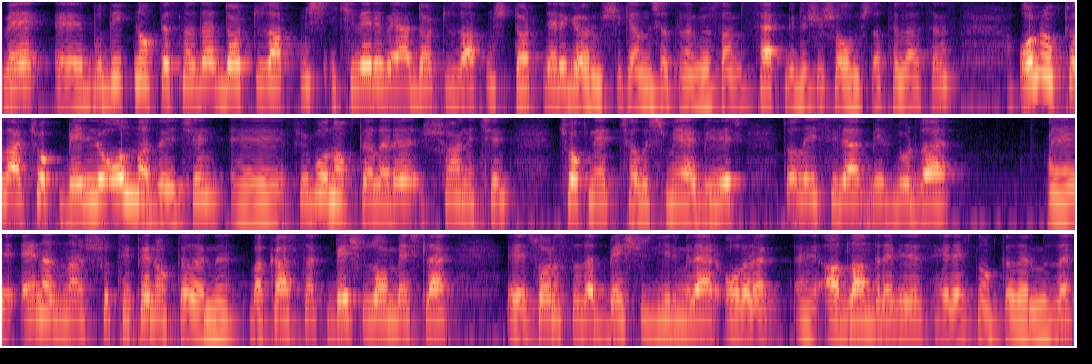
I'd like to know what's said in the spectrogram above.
Ve e, bu dip noktasında da 462'leri veya 464'leri görmüştük yanlış hatırlamıyorsam. Sert bir düşüş olmuştu hatırlarsanız. O noktalar çok belli olmadığı için e, Fibo noktaları şu an için çok net çalışmayabilir. Dolayısıyla biz burada e, en azından şu tepe noktalarını bakarsak 515'ler e, sonrasında da 520'ler olarak e, adlandırabiliriz hedef noktalarımızı.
